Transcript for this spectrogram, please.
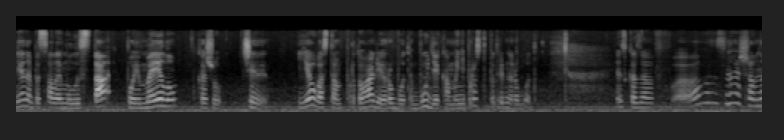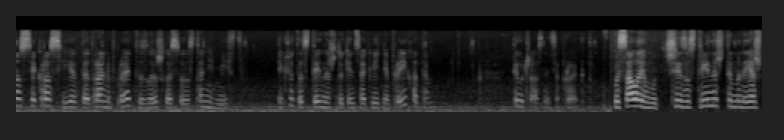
Я написала йому листа по емейлу, кажу, чи є у вас там в Португалії робота, будь-яка, мені просто потрібна робота. Він сказав: знаєш, а в нас якраз є театральні проєкти, залишилося останніх місць. Якщо ти встигнеш до кінця квітня приїхати, ти учасниця проєкту. Писала йому, чи зустрінеш ти мене? Я ж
